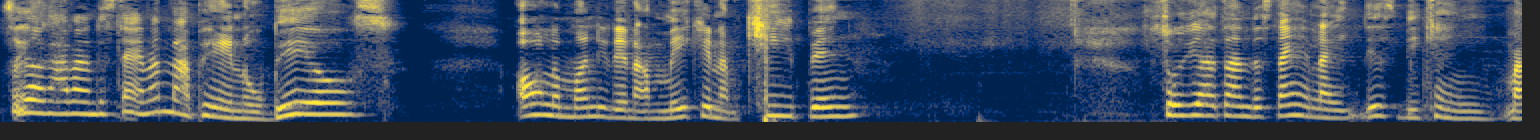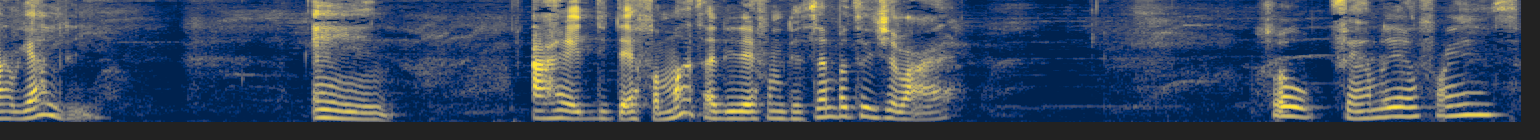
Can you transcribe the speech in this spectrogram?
So y'all gotta understand, I'm not paying no bills. All the money that I'm making, I'm keeping. So you have to understand, like this became my reality, and I had did that for months. I did that from December to July. So family and friends,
